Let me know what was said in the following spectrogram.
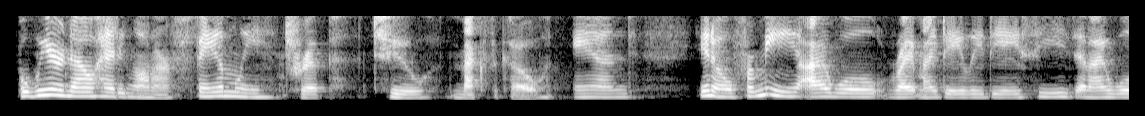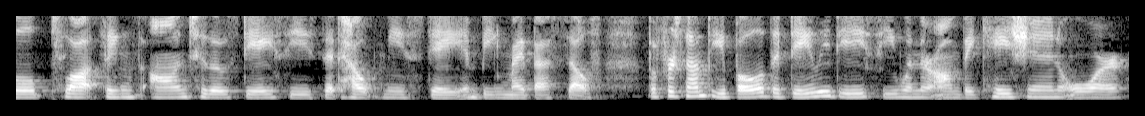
But we are now heading on our family trip to Mexico. And, you know, for me, I will write my daily DACs and I will plot things onto those DACs that help me stay in being my best self. But for some people, the daily DAC when they're on vacation or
